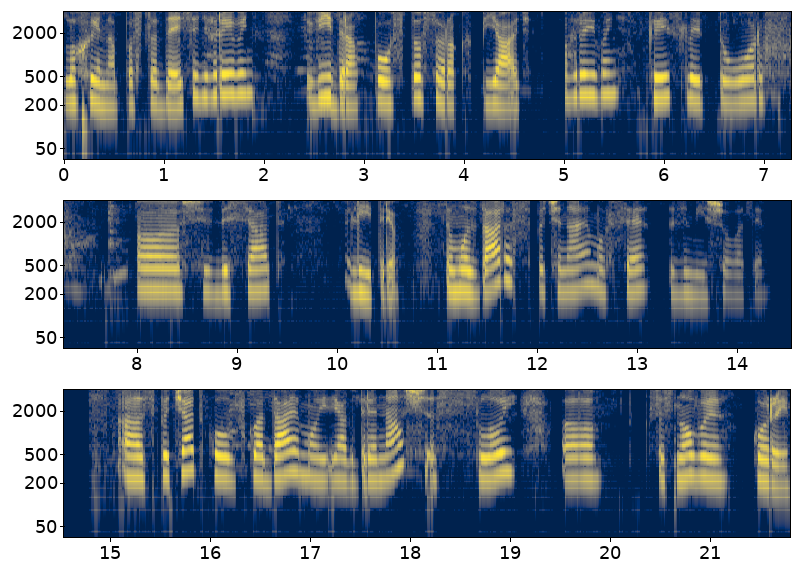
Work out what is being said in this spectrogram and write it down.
лохина по 110 гривень, відра по 145 гривень, кислий торф е, 60 літрів. Тому зараз починаємо все змішувати. Е, Спочатку вкладаємо як дренаж слой е, соснової кори.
